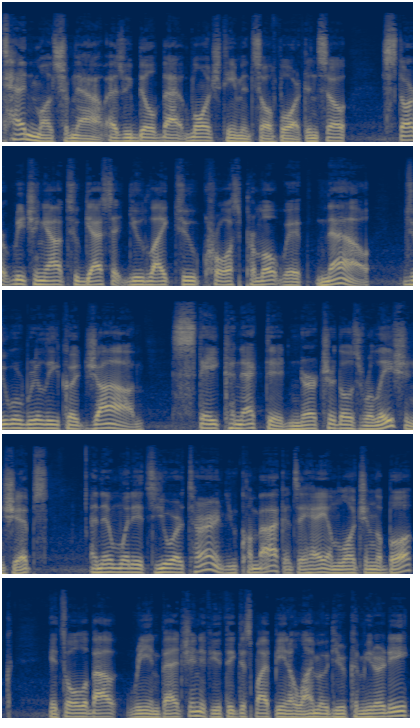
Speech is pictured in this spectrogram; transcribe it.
10 months from now as we build that launch team and so forth. And so start reaching out to guests that you like to cross promote with now. Do a really good job. Stay connected, nurture those relationships. And then when it's your turn, you come back and say, Hey, I'm launching a book. It's all about reinvention. If you think this might be in alignment with your community,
